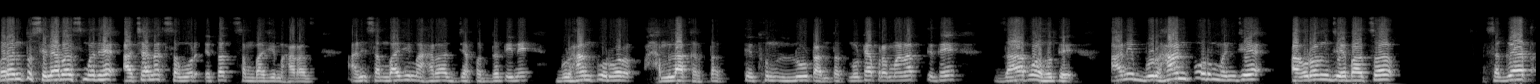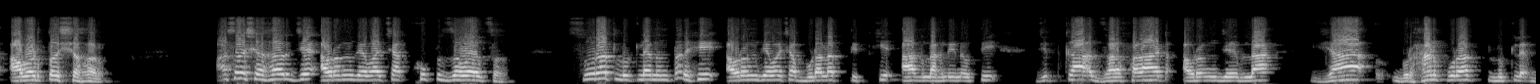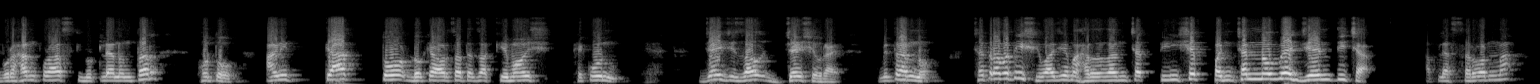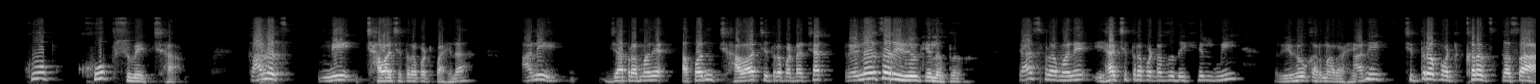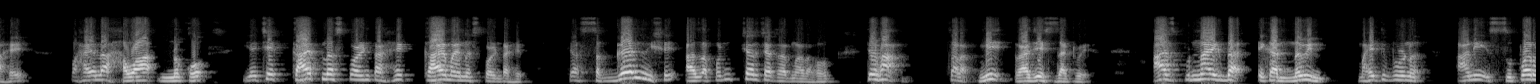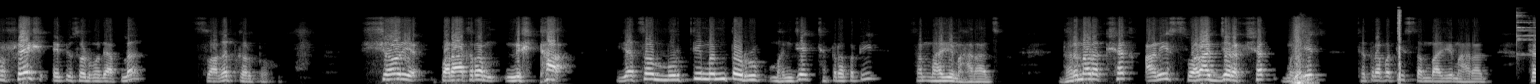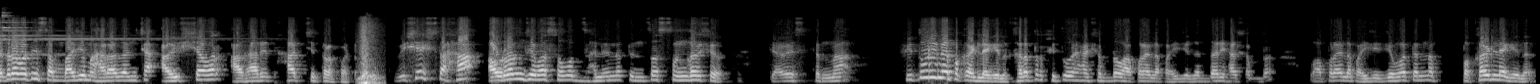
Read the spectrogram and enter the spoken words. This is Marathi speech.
परंतु सिलेबसमध्ये अचानक समोर येतात संभाजी महाराज. आणि संभाजी महाराज ज्या पद्धतीने बुरहानपूरवर हमला करतात तेथून लूट आणतात. मोठ्या प्रमाणात तिथे जाळपोळ होते. आणि बुरहानपूर म्हणजे औरंगजेबाचं सगळ्यात आवडतं शहर. असं शहर जे औरंगजेबाच्या खूप जवळचं. सुरत लुटल्यानंतर ही औरंगजेबाच्या बुडाला तितकी आग लागली नव्हती जितका जळफळाट औरंगजेबला ह्या बुरहानपुरात लुटल्या बुरहानपुरात लुटल्यानंतर होतो. आणि त्यात तो डोक्यावरचा त्याचा किमांश फेकून जय जिजाऊ जय शिवराय. मित्रांनो छत्रपती शिवाजी महाराजांच्या तीनशे पंच्याण्णव्या जयंतीच्या आपल्या सर्वांना खूप खूप शुभेच्छा. कालच मी छावा चित्रपट पाहिला आणि ज्याप्रमाणे आपण छावा चित्रपटाच्या ट्रेलरचा रिव्ह्यू केलं होतं त्याचप्रमाणे ह्या चित्रपटाचं देखील मी रिव्ह्यू करणार आहे. आणि चित्रपट खरंच कसा आहे पाहायला हवा नको याचे काय प्लस पॉइंट आहे काय मायनस पॉइंट आहे या सगळ्यांविषयी आज आपण चर्चा करणार आहोत. तेव्हा चला मी राजेश जाटवे. आज पुन्हा एकदा एका नवीन माहितीपूर्ण आणि सुपर फ्रेश एपिसोडमध्ये आपलं स्वागत करतो. शौर्य पराक्रम निष्ठा याचं मूर्तिमंत रूप म्हणजे छत्रपती संभाजी महाराज. धर्मरक्षक आणि स्वराज्य रक्षक म्हणजेच छत्रपती संभाजी महाराज. छत्रपती संभाजी महाराजांच्या आयुष्यावर आधारित हा चित्रपट. विशेषतः औरंगजेबासोबत झालेला त्यांचा संघर्ष त्यावेळेस त्यांना फितुरीने पकडल्या गेलं. खरं तर फितुरी हा शब्द वापरायला पाहिजे गद्दारी हा शब्द वापरायला पाहिजे. जेव्हा त्यांना पकडल्या गेलं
